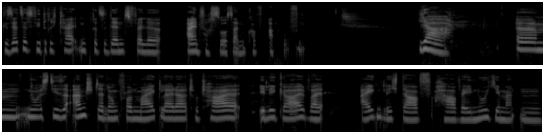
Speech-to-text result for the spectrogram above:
Gesetzeswidrigkeiten, Präzedenzfälle einfach so aus seinem Kopf abrufen. Ja, ähm, nur ist diese Anstellung von Mike leider total illegal, weil eigentlich darf Harvey nur jemanden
